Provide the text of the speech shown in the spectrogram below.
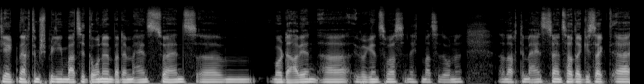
direkt nach dem Spiel gegen Mazedonien bei dem 1 zu 1, ähm, Moldawien äh, übrigens was, nicht Mazedonien, nach dem 1 zu 1 hat er gesagt, äh,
